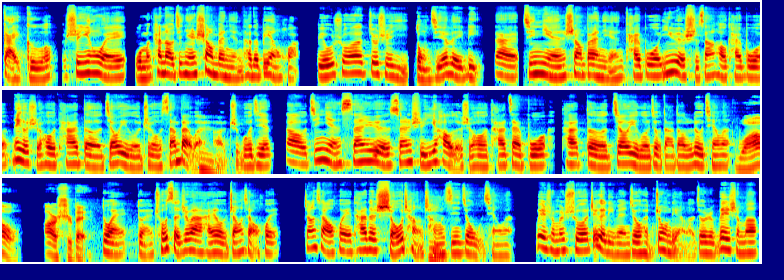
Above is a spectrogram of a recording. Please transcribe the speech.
改革，是因为我们看到今年上半年它的变化。比如说，就是以董洁为例，在今年上半年开播，一月十三号开播，那个时候它的交易额只有三百万啊，直播间。到今年三月三十一号的时候，它在播，它的交易额就达到了六千万。哇哦，二十倍！对对，除此之外还有张小慧，张小慧她的首场成绩就五千万。为什么说这个里面就很重点了？就是为什么？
